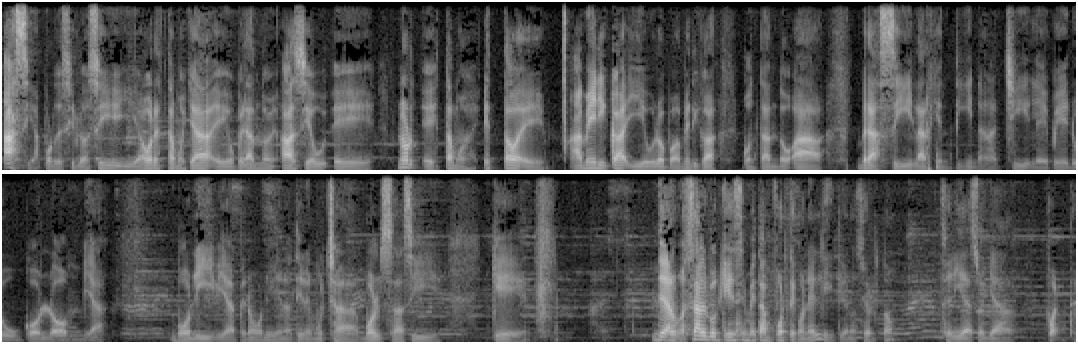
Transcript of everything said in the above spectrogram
Asia, por decirlo así. Y ahora estamos ya eh, operando en Asia, eh, estamos eh, América y Europa, América contando a Brasil, Argentina, Chile, Perú, Colombia, Bolivia, pero Bolivia no tiene mucha bolsa así que de algo, salvo que se metan fuerte con el litio, ¿no es cierto? Sería eso ya fuerte.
